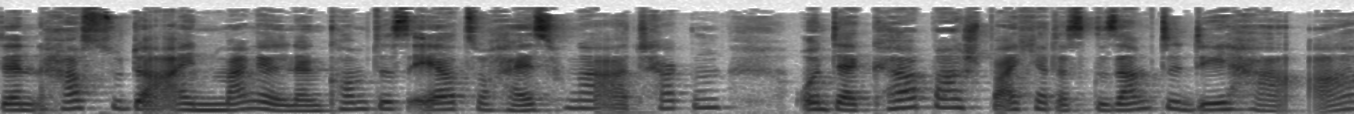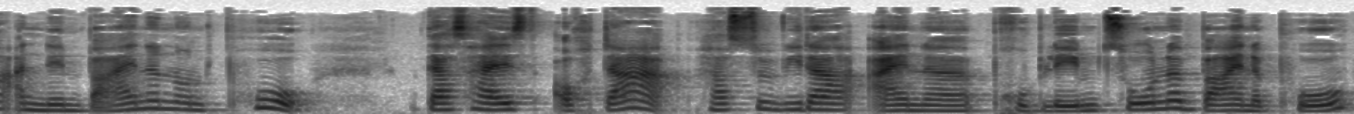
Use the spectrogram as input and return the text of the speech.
denn hast du da einen Mangel, dann kommt es eher zu Heißhungerattacken und der Körper speichert das gesamte DHA an den Beinen und Po. Das heißt, auch da hast du wieder eine Problemzone, Beine, Po,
